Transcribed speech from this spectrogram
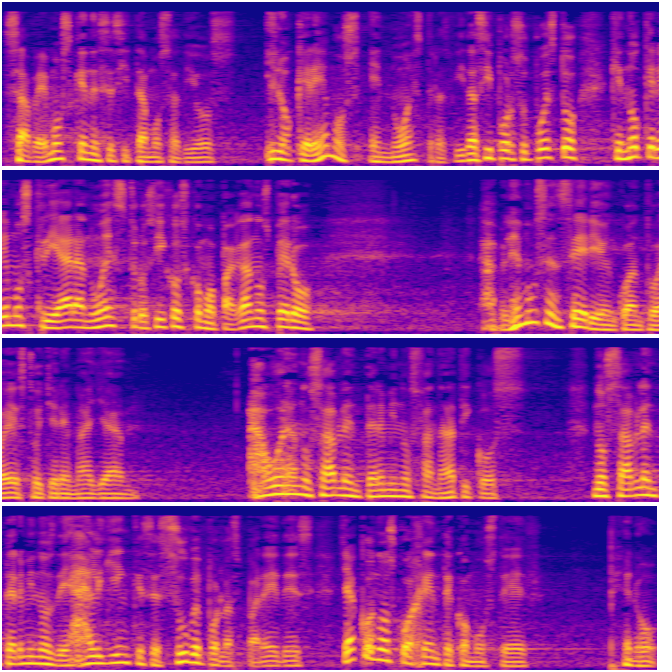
Sabemos que necesitamos a Dios y lo queremos en nuestras vidas. Y por supuesto que no queremos criar a nuestros hijos como paganos, pero Hablemos en serio en cuanto a esto, Jeremiah. Ahora nos habla en términos fanáticos. Nos habla en términos de alguien que se sube por las paredes. Ya conozco a gente como usted. Pero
